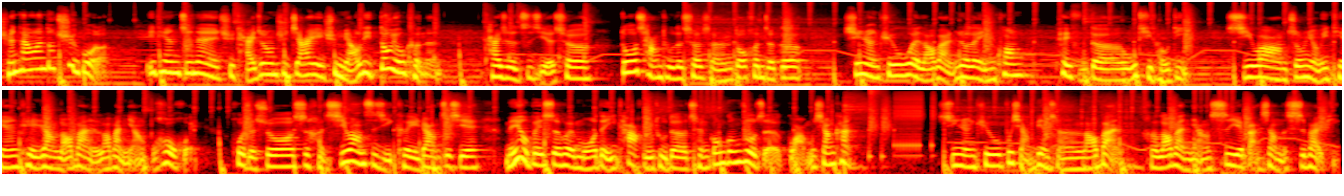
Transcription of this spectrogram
全台湾都去过了。一天之内去台中、去嘉义、去苗栗都有可能。开着自己的车，多长途的车程都哼着歌。新人 Q 为老板热泪盈眶，佩服得五体投地。希望终有一天可以让老板、老板娘不后悔，或者说是很希望自己可以让这些没有被社会磨得一塌糊涂的成功工作者刮目相看。新人 Q 不想变成老板和老板娘事业板上的失败品。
